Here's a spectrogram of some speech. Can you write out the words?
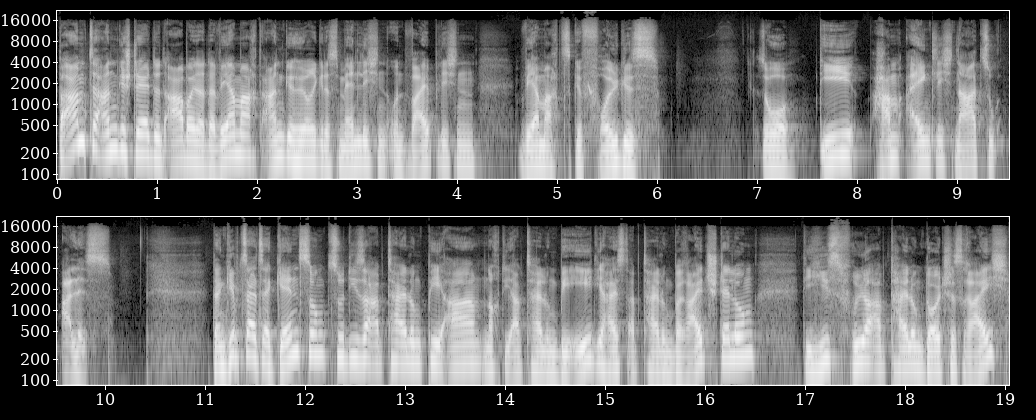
Beamte, Angestellte und Arbeiter der Wehrmacht, Angehörige des männlichen und weiblichen Wehrmachtsgefolges. So, die haben eigentlich nahezu alles. Dann gibt es als Ergänzung zu dieser Abteilung PA noch die Abteilung BE, die heißt Abteilung Bereitstellung. Die hieß früher Abteilung Deutsches Reich.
